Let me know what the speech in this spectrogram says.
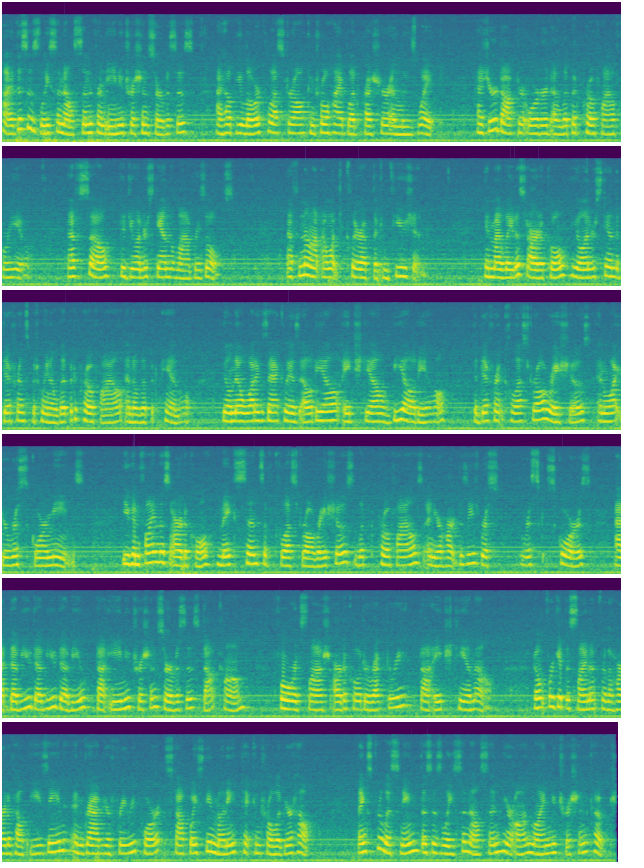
Hi, this is Lisa Nelson from eNutrition Services. I help you lower cholesterol, control high blood pressure, and lose weight. Has your doctor ordered a lipid profile for you? If so, did you understand the lab results? If not, I want to clear up the confusion. In my latest article, you'll understand the difference between a lipid profile and a lipid panel. You'll know what exactly is LDL, HDL, VLDL, the different cholesterol ratios, and what your risk score means. You can find this article, Make Sense of Cholesterol Ratios, Lipid Profiles, and Your Heart Disease Risk, risk Scores at www.enutritionservices.com forward slash article directory.html. Don't forget to sign up for the Heart of Health e-zine and grab your free report, Stop Wasting Money, Take Control of Your Health. Thanks for listening. This is Lisa Nelson, your online nutrition coach.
